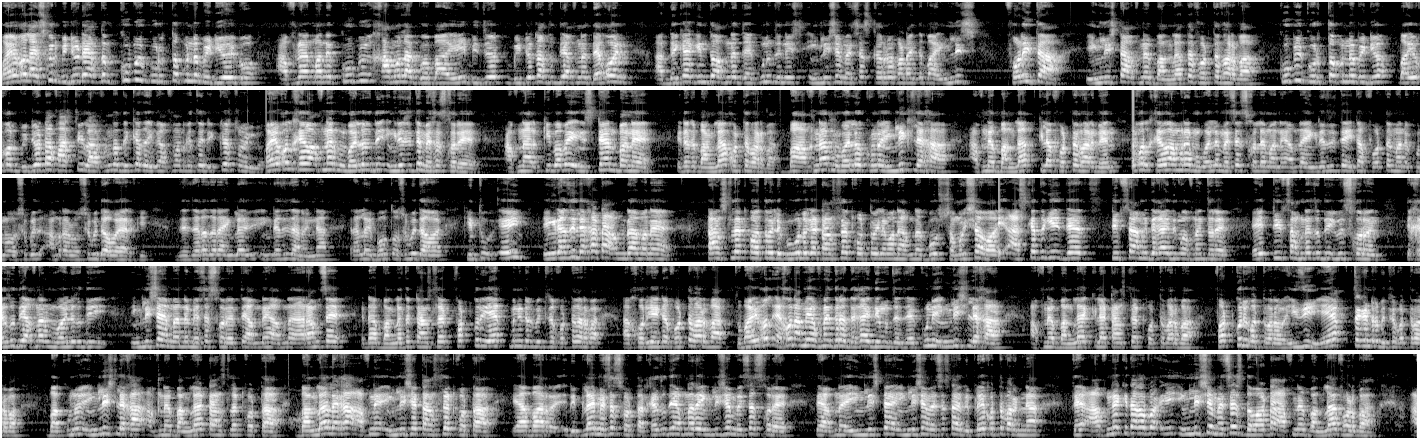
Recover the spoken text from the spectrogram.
ভাইসকল আজকের ভিডিওটা একদম খুবই গুরুত্বপূর্ণ ভিডিও হইব। আপনার মানে খুবই কামো লাগবে বা এই ভিডিও ভিডিওটা যদি আপনি দেখেন আর দেখা কিন্তু আপনি যে কোনো জিনিস ইংলিশে মেসেজ করবে পাঠাইতে বা ইংলিশ ফলিতা, ইংলিশটা আপনি বাংলাতে পড়তে পারবা। খুবই গুরুত্বপূর্ণ ভিডিও ভাইসকল ভিডিওটা ফার্স্টে লাস্ট পর্যন্ত দেখে যাইবে। আপনার কাছে রিকোয়েস্ট রইল। ভাইসকল খেয়ে আপনার মোবাইলে যদি ইংরেজিতে মেসেজ করে, আপনার কীভাবে ইনস্ট্যান্ট মানে এটা বাংলা করতে পারবা? বা আপনার মোবাইলে কোনো ইংলিশ লেখা, আপনি বাংলা কিলা পড়তে পারবেন। কেবল কেউ আমরা মোবাইলে মেসেজ করলে মানে আমরা ইংরেজিতে এটা পড়তে মানে কোনো অসুবিধা, আমরা অসুবিধা হয় আর কি। যে যারা যারা ইংরেজি ইংরেজি জানেন না, এরা বহুত অসুবিধা হয়। কিন্তু এই ইংরাজি লেখাটা আমরা মানে ট্রান্সলেট করতে হইলে গুগলে ট্রান্সলেট করতে হইলে মানে আপনার বহুত সমস্যা হয়। আজকে থেকে যে টিপস আমি দেখাই দিব আপনার ধরে এই টিপস আপনি যদি ইউজ করেন যদি আপনার মোবাইলে যদি ইংলিশে মানে মেসেজ করে, তে আপনি আপনার আরামসে এটা বাংলাতে ট্রান্সলেট ফট করে এক মিনিটের ভিতরে করতে পারবা আর করিয়ে এটা পড়তে পারবা। তো ভাই হল এখন আমি আপনার ধরে দেখাই দিব যে কোনো ইংলিশ লেখা আপনি বাংলায় কিলা ট্রান্সলেট করতে পারবা, ফট করে করতে পারবা ইজি এক সেকেন্ডের ভিতরে করতে পারবা। বা কোনো ইংলিশ লেখা আপনি বাংলা ট্রান্সলেট করতা, বাংলা লেখা আপনি ইংলিশে ট্রান্সলেট করতা আবার রিপ্লাই মেসেজ করতা। সে যদি আপনার ইংলিশে মেসেজ করে, তে আপনি ইংলিশটা ইংলিশে মেসেজটা রিপ্লাই করতে পারেন না। তে আপনি কিতা করবা এই ইংলিশে মেসেজ দেওয়াটা আপনি বাংলায় পড়বা।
